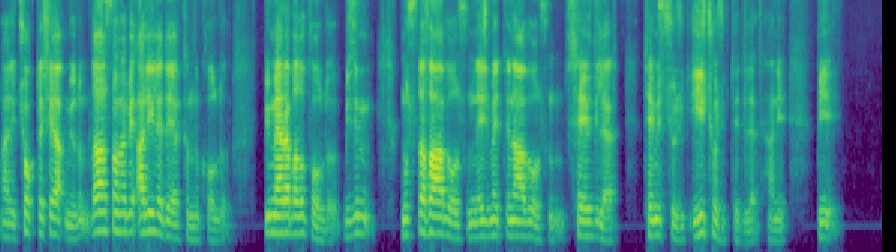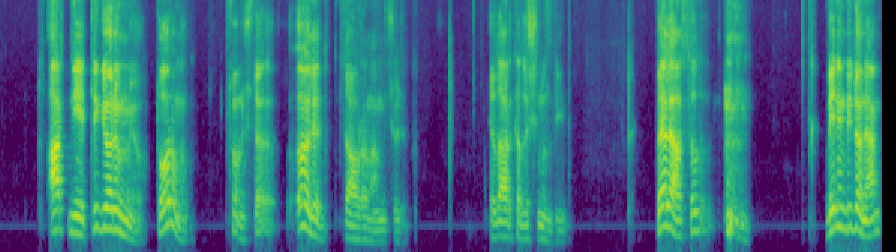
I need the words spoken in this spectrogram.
Hani çok da şey yapmıyordum. Daha sonra bir Ali ile de yakınlık oldu. Bir merhabalık oldu. Bizim Mustafa abi olsun, Necmettin abi olsun sevdiler. Temiz çocuk, iyi çocuk dediler. Hani bir art niyetli görünmüyor. Doğru mu? Sonuçta öyle davranan bir çocuk. Ya da arkadaşımız diyeyim. Velhasıl benim bir dönem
